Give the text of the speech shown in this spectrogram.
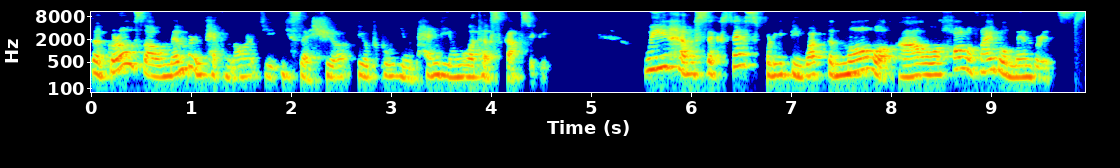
The growth of membrane technology is assured due to impending water scarcity we have successfully developed novel our hollow fiber membranes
